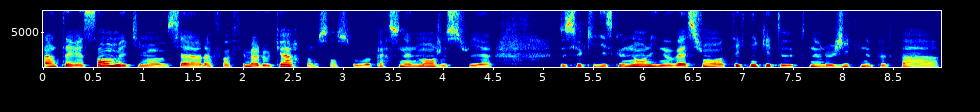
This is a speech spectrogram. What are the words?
intéressant, mais qui m'a aussi à la fois fait mal au cœur, dans le sens où personnellement, je suis de ceux qui disent que non, l'innovation technique et technologique ne peuvent pas,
